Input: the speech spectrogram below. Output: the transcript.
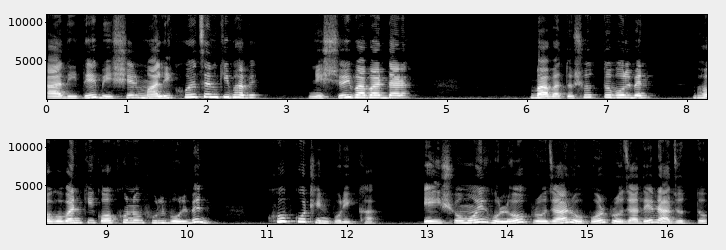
আদিতে বিশ্বের মালিক হয়েছেন কীভাবে? নিশ্চয়ই বাবার দ্বারা। বাবা তো সত্য বলবেন। ভগবান কি কখনো ভুল বলবেন? খুব কঠিন পরীক্ষা। এই সময় হলো প্রজার ওপর প্রজাদের রাজত্ব।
